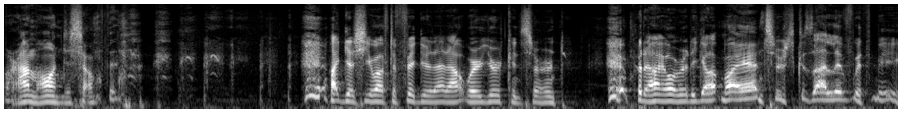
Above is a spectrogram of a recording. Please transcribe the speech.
or I'm on to something. I guess you have to figure that out where you're concerned. but I already got my answers because I live with me.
